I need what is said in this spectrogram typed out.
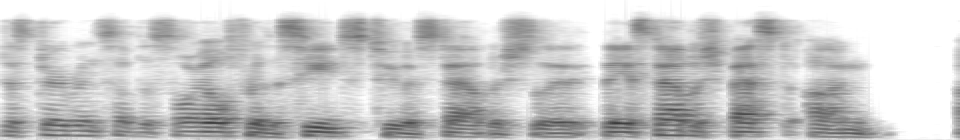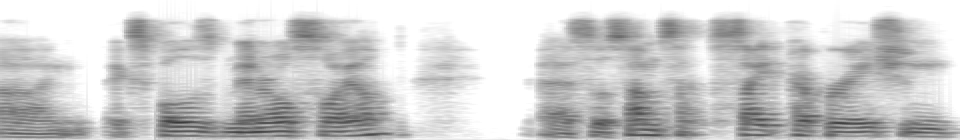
disturbance of the soil for the seeds to establish. So they establish best on, on exposed mineral soil. Uh, so some site preparation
